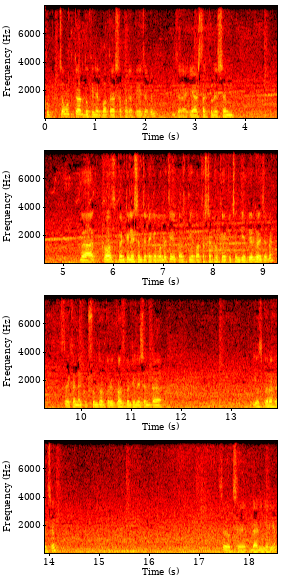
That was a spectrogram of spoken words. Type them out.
খুব চমৎকার দক্ষিণের বাতাস আপনারা পেয়ে যাবেন। যারা এয়ার সার্কুলেশন বা ক্রস ভেন্টিলেশন যেটাকে বলে যে পাশ দিয়ে বাতাসটা ঢুকে পিছন দিয়ে বের হয়ে যাবে। সো এখানে খুব সুন্দর করে ক্রস ভেন্টিলেশনটা ইউজ করা হয়েছে। সে হচ্ছে ডাইনিং এরিয়া।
